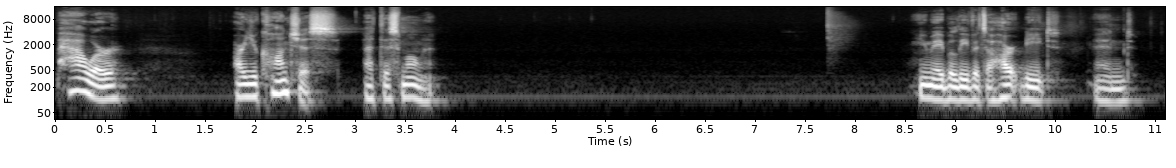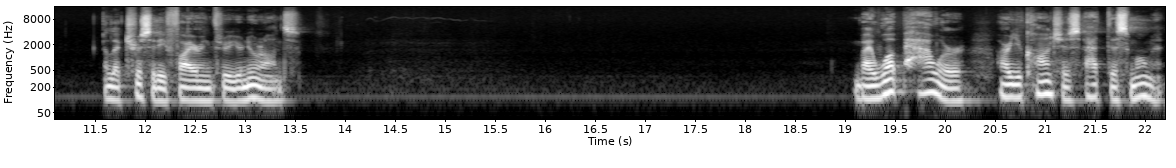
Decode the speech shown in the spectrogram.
power are you conscious at this moment? You may believe it's a heartbeat and electricity firing through your neurons. By what power are you conscious at this moment?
